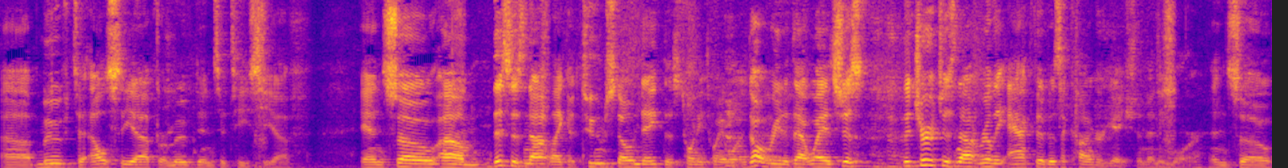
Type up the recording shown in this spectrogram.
uh, moved to LCF or moved into TCF. And so um, this is not like a tombstone date, this 2021. Don't read it that way. It's just the church is not really active as a congregation anymore. And so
